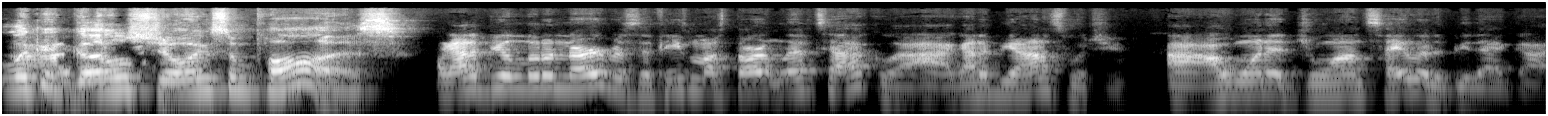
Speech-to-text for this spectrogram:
Look at Gunnels showing some pause. I got to be a little nervous if he's my starting left tackle. I, I got to be honest with you. I, I, wanted Jawaan Taylor to be that guy.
